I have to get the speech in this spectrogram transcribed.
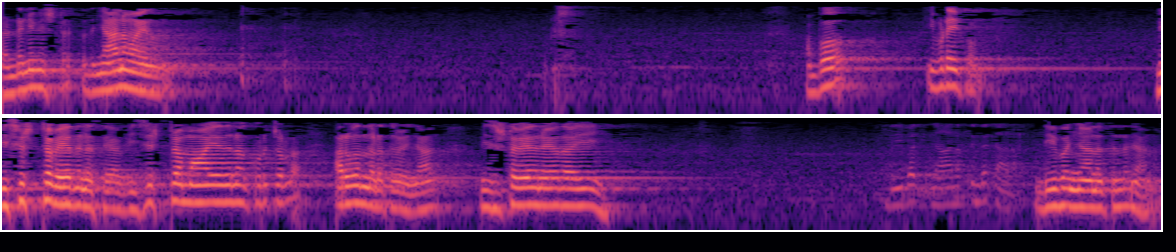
രണ്ടിനും ഇഷ്ട അത് ജ്ഞാനമായതുകൊണ്ട് അപ്പോ ഇവിടെ ഇപ്പം വിശിഷ്ടവേദനസ്യ വിശിഷ്ടമായതിനെ കുറിച്ചുള്ള അറിവെന്നെടുത്തു കഴിഞ്ഞാൽ വിശിഷ്ടവേദന ഏതായി? ദീപജ്ഞാനത്തിന്റെ ജ്ഞാനം.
